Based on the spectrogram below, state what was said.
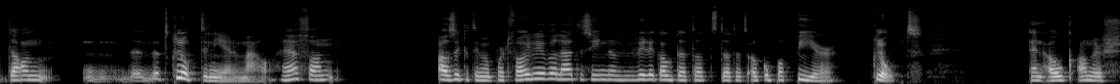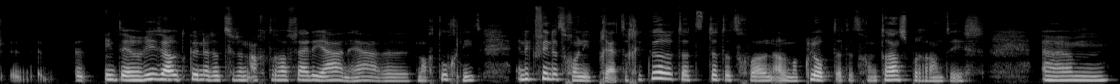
dan, dat klopte niet helemaal. Hè, van, als ik het in mijn portfolio wil laten zien, dan wil ik ook dat, dat, dat het ook op papier klopt. En ook anders, in theorie zou het kunnen dat ze dan achteraf zeiden: ja, nou ja, eh, het mag toch niet. En ik vind het gewoon niet prettig. Ik wil dat, dat, dat het gewoon allemaal klopt, dat het gewoon transparant is. Um,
